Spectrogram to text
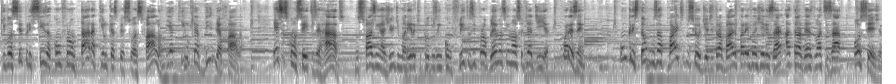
que você precisa confrontar aquilo que as pessoas falam e aquilo que a Bíblia fala. Esses conceitos errados nos fazem agir de maneira que produzem conflitos e problemas em nosso dia a dia. Por exemplo, um cristão usa parte do seu dia de trabalho para evangelizar através do WhatsApp, ou seja,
